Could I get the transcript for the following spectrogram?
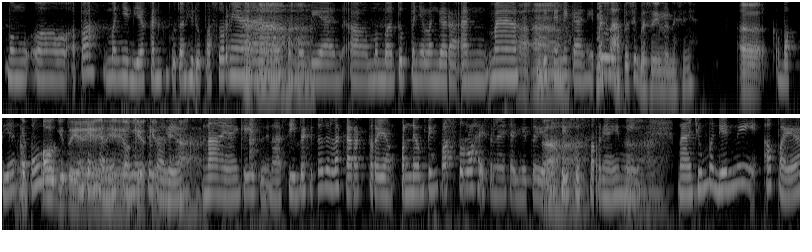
meng, uh, apa menyediakan kebutuhan hidup pasurnya Uh, uh, uh. kemudian uh, membantu penyelenggaraan mas Uh, uh. di sini kan itu Mas apa sih bahasa Indonesianya? Eh, kebaktian Ke- atau oh gitu ya, mungkin ya, kali ya, ya, kayaknya oke, itu oke, kali ya nah yang kayak gitu nah si Bev itu adalah karakter yang pendamping pastor lah istilahnya kayak gitu ya Ah, si ah. susternya ini Ah, ah. nah cuma dia nih apa ya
